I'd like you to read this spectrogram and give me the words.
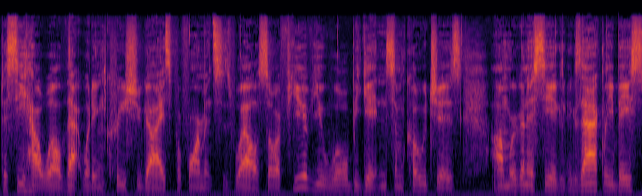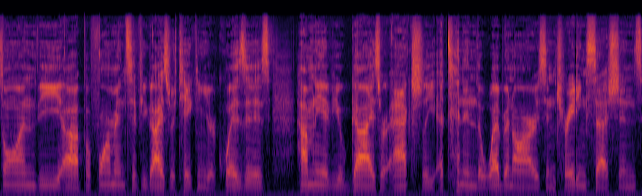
to see how well that would increase you guys' performance as well. So a few of you will be getting some coaches. Um, we're going to see exactly based on the uh, performance if you guys are taking your quizzes, how many of you guys are actually attending the webinars and trading sessions,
